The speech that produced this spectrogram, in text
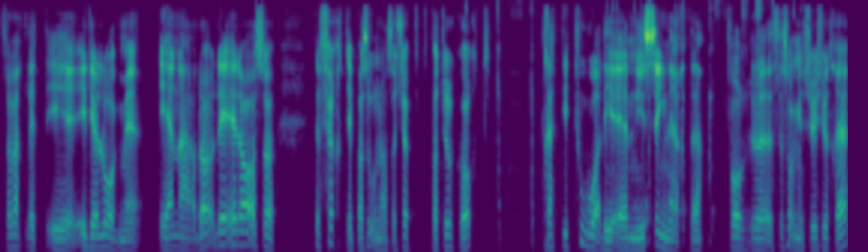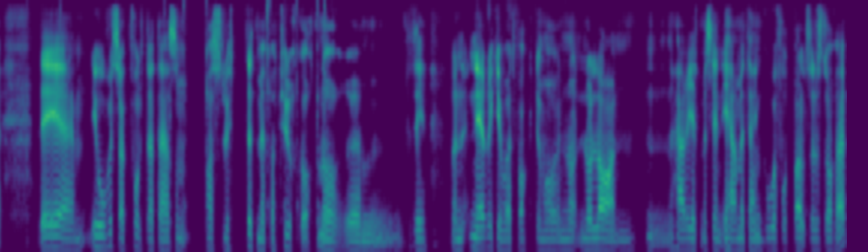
Så jeg har vært litt i, i dialog med ene her. Da. Det er da altså det er 40 personer som har kjøpt parturkort. 32 av de er nysignerte for uh, sesongen 2023. Det er i hovedsak folk dette her som har sluttet med parturkort når, um, når nedrykket var et faktum og når, LAN herjet med sin i hermetegn gode fotball, som det står her.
